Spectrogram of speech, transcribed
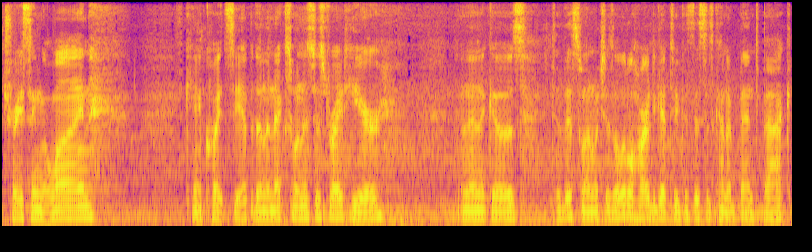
tracing the line. Can't quite see it, but then the next one is just right here. And then it goes to this one, which is a little hard to get to because this is kind of bent back.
